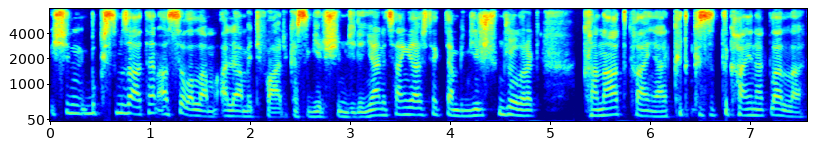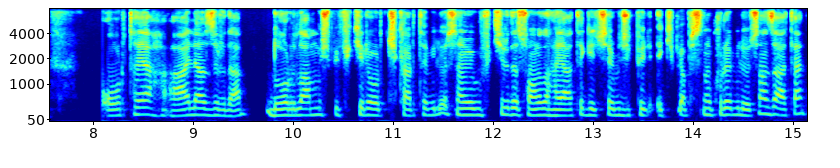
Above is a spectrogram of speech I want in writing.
işin bu kısmı zaten asıl alam, alameti farikası girişimciliğin. Yani sen gerçekten bir girişimci olarak kanaat kaynağı, kıt kısıtlı kaynaklarla ortaya hali hazırda doğrulanmış bir fikir ortaya çıkartabiliyorsan ve bu fikri de sonradan hayata geçirebilecek bir ekip yapısını kurabiliyorsan zaten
